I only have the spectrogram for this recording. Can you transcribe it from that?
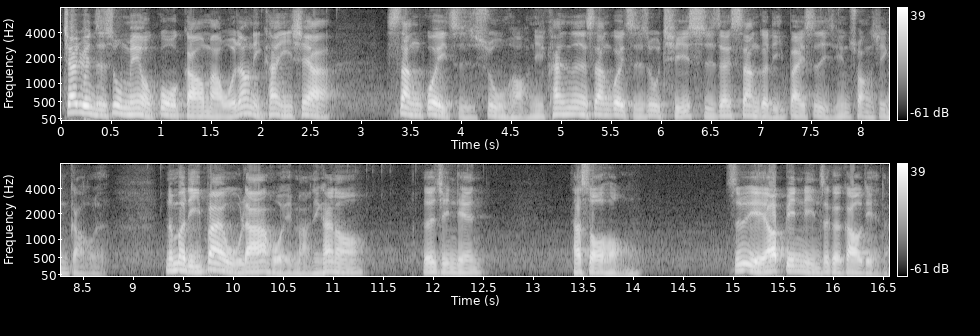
加权指数没有过高嘛？我让你看一下上柜指数哈，你看那个上柜指数，其实在上个礼拜是已经创新高了。那么礼拜五拉回嘛？你看哦，这是今天它收红，是不是也要濒临这个高点了？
